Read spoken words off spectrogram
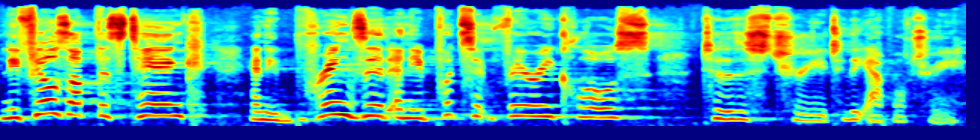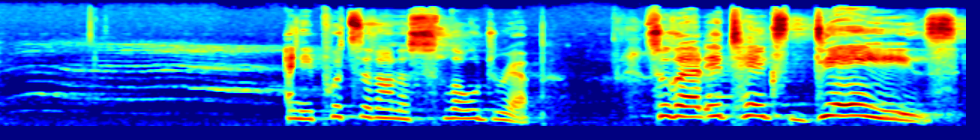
And he fills up this tank and he brings it and he puts it very close to this tree, to the apple tree. And he puts it on a slow drip so that it takes days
